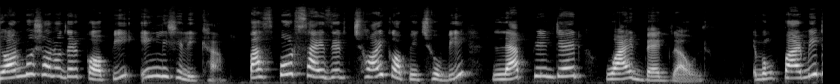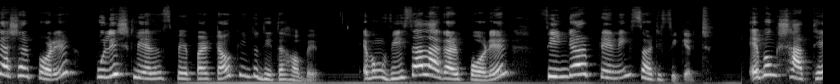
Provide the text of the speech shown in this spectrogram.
জন্ম সনদের কপি ইংলিশে লেখা পাসপোর্ট সাইজের ছয় কপি ছবি ল্যাব প্রিন্টেড হোয়াইট ব্যাকগ্রাউন্ড এবং পারমিট আসার পরে পুলিশ ক্লিয়ারেন্স পেপারটাও কিন্তু দিতে হবে এবং ভিসা লাগার পরের ফিঙ্গার প্রিন্টিং সার্টিফিকেট এবং সাথে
